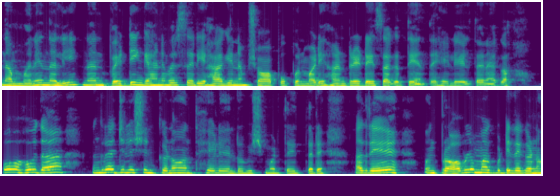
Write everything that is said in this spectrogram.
ನಮ್ಮ ಮನೆಯಲ್ಲಿ ನನ್ನ ವೆಡ್ಡಿಂಗ್ ಆ್ಯನಿವರ್ಸರಿ ಹಾಗೆ ನಮ್ಮ ಶಾಪ್ ಓಪನ್ ಮಾಡಿ ಹಂಡ್ರೆಡ್ ಡೇಸ್ ಆಗುತ್ತೆ ಅಂತ ಹೇಳಿ ಹೇಳ್ತಾನೆ. ಆಗ, ಓ, ಹೌದಾ? ಕಂಗ್ರ್ಯಾಚುಲೇಷನ್ ಕಣೋ ಅಂತ ಹೇಳಿ ಎಲ್ಲರೂ ವಿಶ್ ಮಾಡ್ತಾ ಇರ್ತಾರೆ. ಆದರೆ ಒಂದು ಪ್ರಾಬ್ಲಮ್ ಆಗಿಬಿಟ್ಟಿದೆ ಕಣೋ.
